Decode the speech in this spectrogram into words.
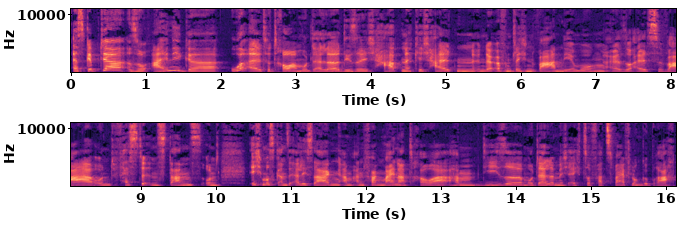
Es gibt ja so einige uralte Trauermodelle, die sich hartnäckig halten in der öffentlichen Wahrnehmung, also als wahr und feste Instanz. Und ich muss ganz ehrlich sagen, am Anfang meiner Trauer haben diese Modelle mich echt zur Verzweiflung gebracht.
